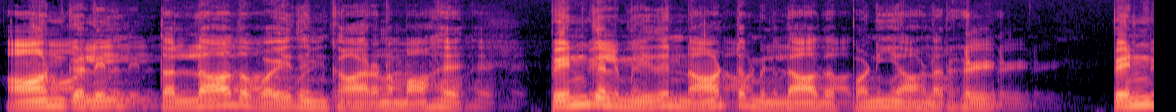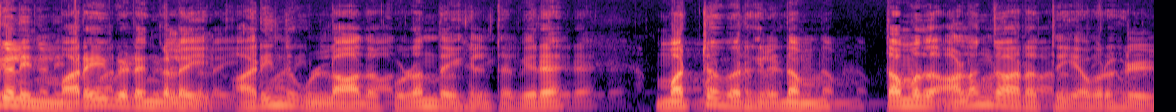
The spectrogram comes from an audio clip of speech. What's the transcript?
ஆண்களில் தள்ளாத வயதின் காரணமாக பெண்கள் மீது நாட்டமில்லாத பணியாளர்கள் பெண்களின் மறைவிடங்களை அறிந்து கொள்ளாத குழந்தைகள் தவிர மற்றவர்களிடம் தமது அலங்காரத்தை அவர்கள்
